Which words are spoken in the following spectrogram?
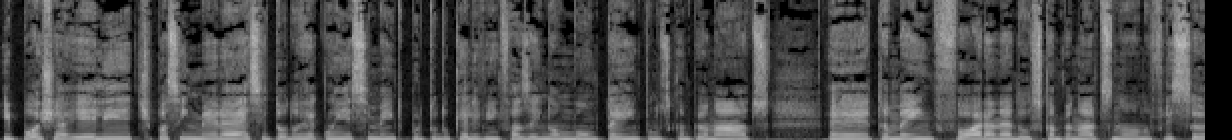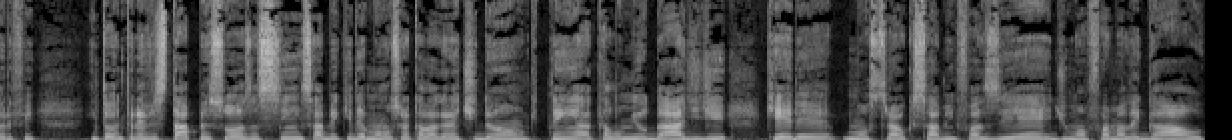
e poxa, ele tipo assim merece todo o reconhecimento por tudo que ele vem fazendo há um bom tempo nos campeonatos, é, também fora né dos campeonatos no, no free surf. Então entrevistar pessoas assim, sabe, que demonstram aquela gratidão, que tem aquela humildade de querer mostrar o que sabem fazer de uma forma legal,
